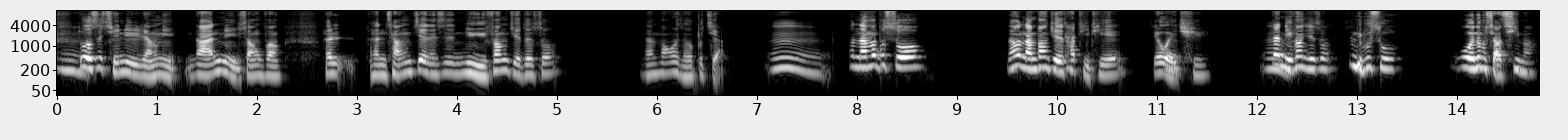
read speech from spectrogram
嗯、如果是情侣两女男女双方，很很常见的是女方觉得说，男方为什么不讲？嗯，那男方不说，然后男方觉得他体贴，觉得委屈，嗯、但女方觉得说，你不说，我有那么小气吗？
